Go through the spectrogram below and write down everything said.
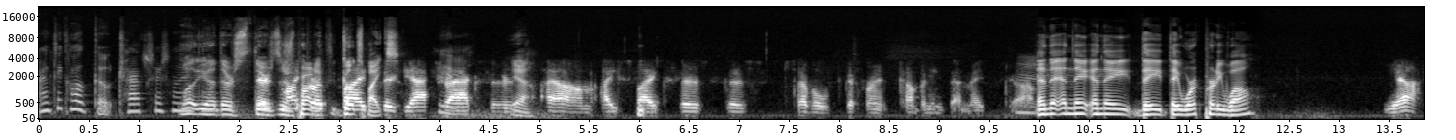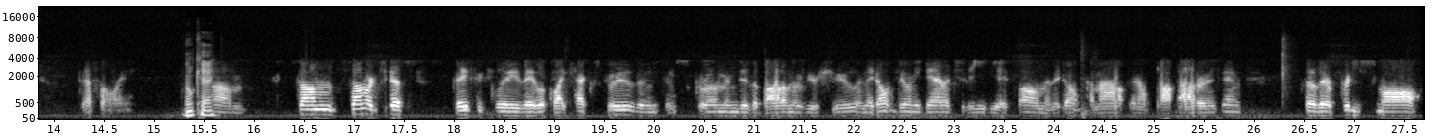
aren't they called goat tracks or something? well, like yeah, that? there's there's there's micro product goat spikes, spikes. There's yak Yeah. tracks. There's Yeah. um, ice spikes. There's there's several different companies that make. Um, and they and they and they they, they work pretty well Yeah, definitely. okay Um, some some are just basically they look like hex screws and you can screw them into the bottom of your shoe and they don't do any damage to the EVA foam and they don't come out, they don't pop out or anything. So they're pretty small.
